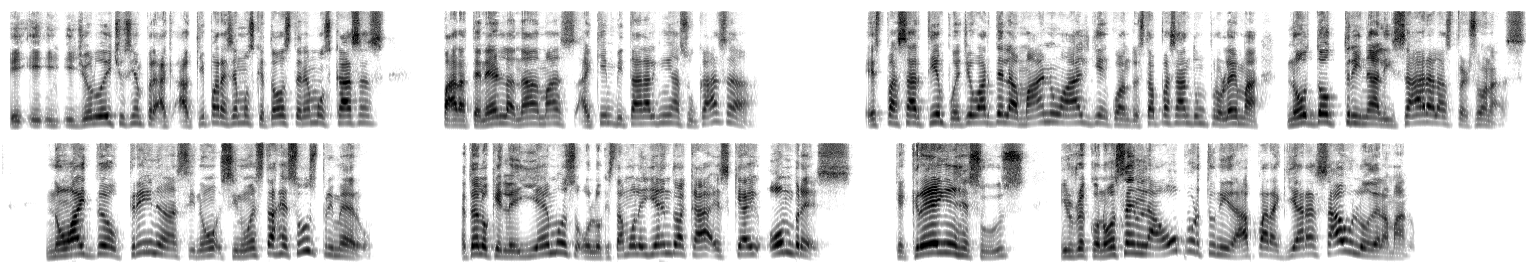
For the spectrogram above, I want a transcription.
Y, y, yo lo he dicho siempre, aquí parecemos que todos tenemos casas para tenerlas nada más. Hay que invitar a alguien a su casa es pasar tiempo, es llevar de la mano a alguien cuando está pasando un problema, no doctrinalizar a las personas. No hay doctrina si no, si no está Jesús primero. Entonces lo que leemos o lo que estamos leyendo acá es que hay hombres que creen en Jesús y reconocen la oportunidad para guiar a Saulo de la mano.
